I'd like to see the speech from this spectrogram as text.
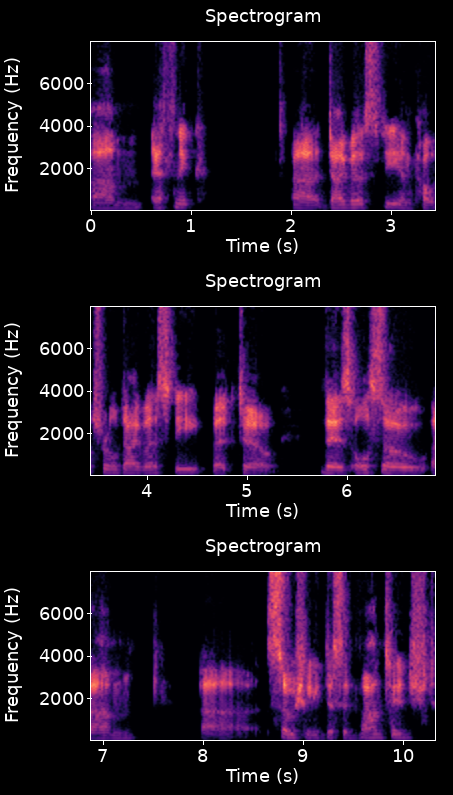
um, ethnic uh, diversity and cultural diversity, but there's also um, socially disadvantaged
